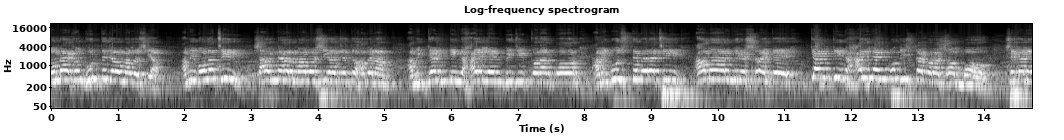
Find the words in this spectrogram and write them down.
তোমরা এখন ঘুরতে যাও মালয়েশিয়া। আমি বলেছি, সামনে আর মালয়েশিয়া যেতে হবে না। আমি গ্যান্টিং হাইল্যান্ড ভিজিট করার পর আমি বুঝতে পেরেছি আমার মিরেশরাইতে গ্যান্টিং হাইল্যান্ড প্রতিষ্ঠা করা সম্ভব। সেখানে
